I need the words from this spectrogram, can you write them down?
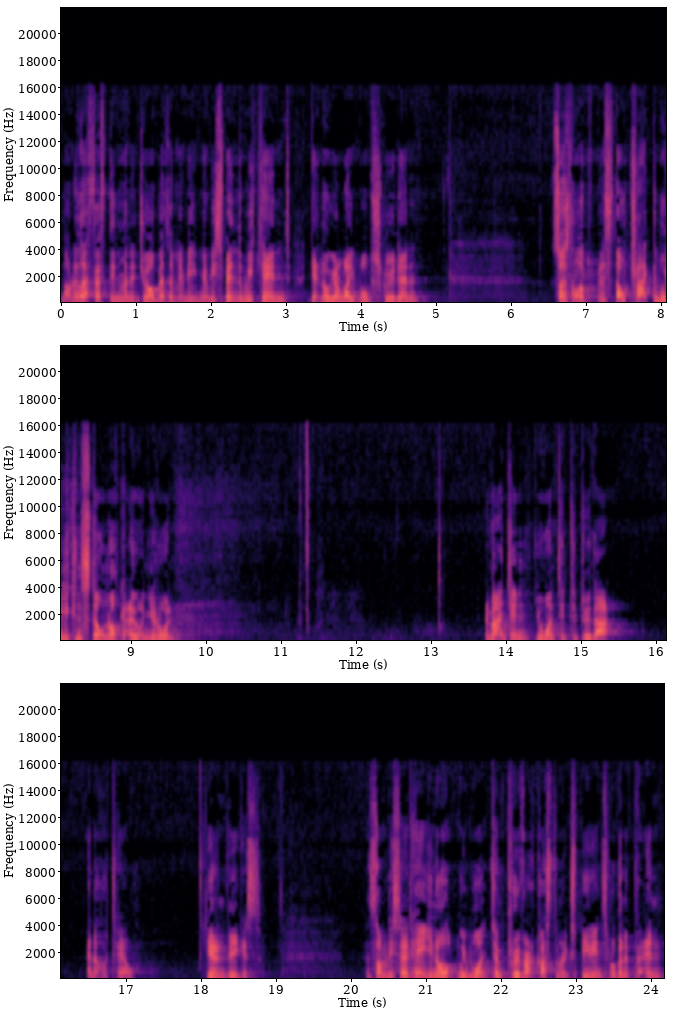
not really a 15 minute job, is it? Maybe, maybe spend the weekend getting all your light bulbs screwed in. So it's a lot, but it's still tractable. You can still knock it out on your own. Imagine you wanted to do that in a hotel here in Vegas. And somebody said, hey, you know, we want to improve our customer experience. We're going to put in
